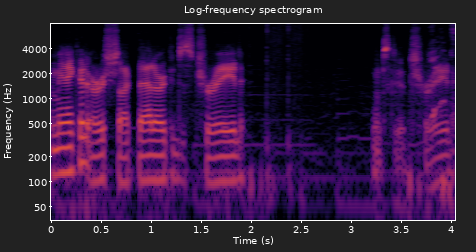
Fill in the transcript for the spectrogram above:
I mean, I could Earthshock that, or I could just trade. I'm just gonna trade.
